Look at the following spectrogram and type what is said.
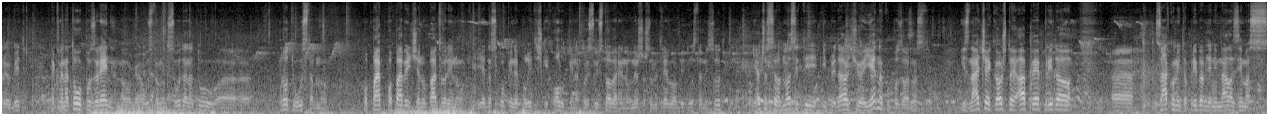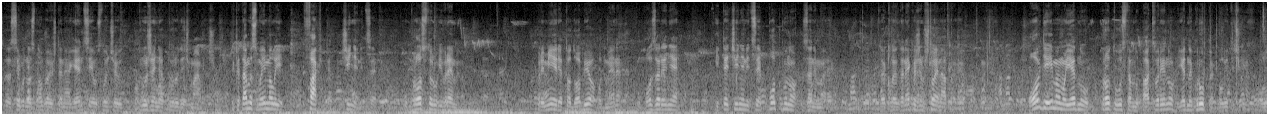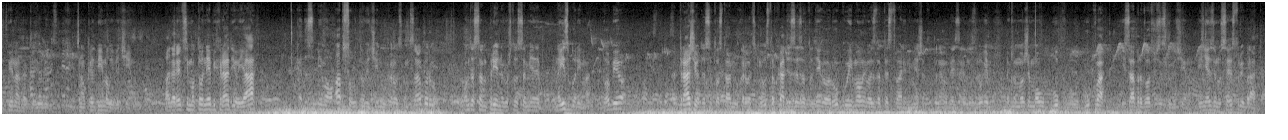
moraju biti. Dakle, na to upozorenje ovoga Ustavnog suda, na tu protuustavnu popa, patvorinu jedne skupine političkih olupina koje su istovarene u nešto što bi trebalo biti Ustavni sud, ja ću se odnositi i pridavat ću joj jednaku pozornost i značaj kao što je AP pridao zakonito pribavljenim nalazima sigurnosno obavještene agencije u slučaju druženja Turudić-Mamić. Dakle, tamo smo imali fakte, činjenice u prostoru i vremenu. Premijer je to dobio od mene, upozorenje i te činjenice potpuno zanemario. Dakle, da ne kažem što je napravio. Ovdje imamo jednu protuustavnu patvorinu, jedne grupe političkih olupina, dakle ljudi kad bi imali većinu. Pa da recimo to ne bih radio ja, kada sam imao apsolutnu većinu u Hrvatskom saboru, onda sam prije nego što sam je na izborima dobio, tražio da se to stavi u Hrvatski ustav, HDZ za to digao ruku i molim vas da te stvari ne miješate, to nema veze jedno s drugim. Dakle, možemo ovu bukvu, bukva izabrati dvotrećinskom većinom i njezinu sestru i brata.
